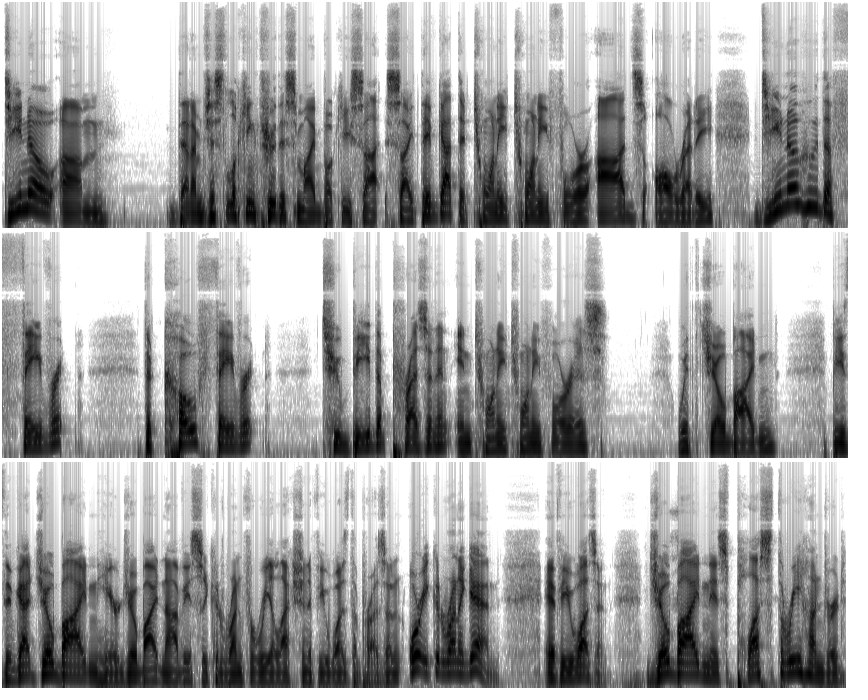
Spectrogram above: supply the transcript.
do you know um, that I'm just looking through this MyBookie site? They've got the 2024 odds already. Do you know who the favorite, the co favorite to be the president in 2024 is with Joe Biden? Because they've got Joe Biden here. Joe Biden obviously could run for reelection if he was the president, or he could run again if he wasn't. Joe Biden is plus 300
